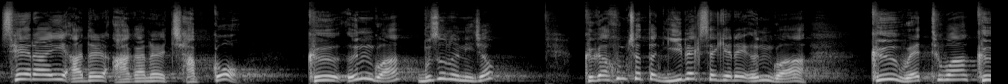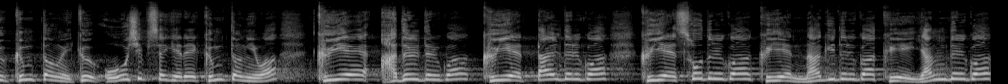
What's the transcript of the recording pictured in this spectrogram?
세라의 아들 아간을 잡고 그 은과 무슨 은이죠? 그가 훔쳤던 200세겔의 은과 그 외투와 그 금덩이, 그 50세겔의 금덩이와 그의 아들들과 그의 딸들과 그의 소들과 그의 나귀들과 그의 양들과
